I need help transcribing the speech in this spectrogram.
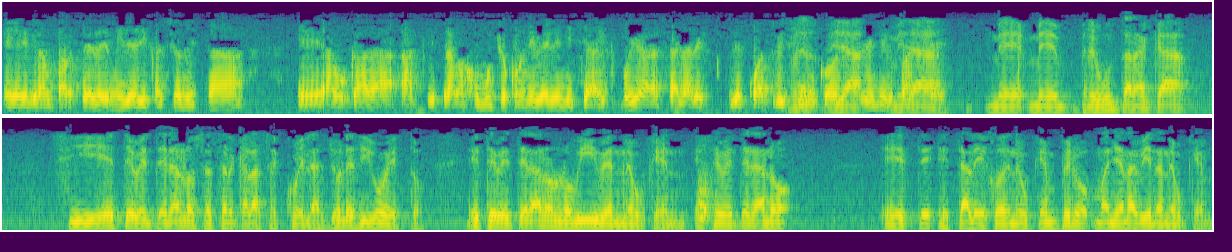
eh, gran parte de mi dedicación está eh, abocada a que trabajo mucho con nivel inicial, voy a sala de, de 4 y 5. Mira, me, me preguntan acá si este veterano se acerca a las escuelas. Yo les digo esto, este veterano no vive en Neuquén, este veterano este, está lejos de Neuquén, pero mañana viene a Neuquén.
